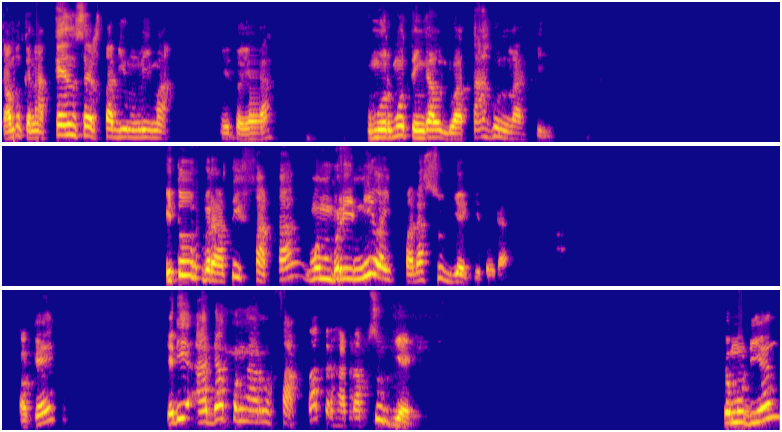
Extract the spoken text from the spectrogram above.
kamu kena cancer stadium 5 gitu ya. Umurmu tinggal dua tahun lagi. itu berarti fakta memberi nilai pada subjek gitu kan. Oke? Jadi ada pengaruh fakta terhadap subjek. Kemudian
